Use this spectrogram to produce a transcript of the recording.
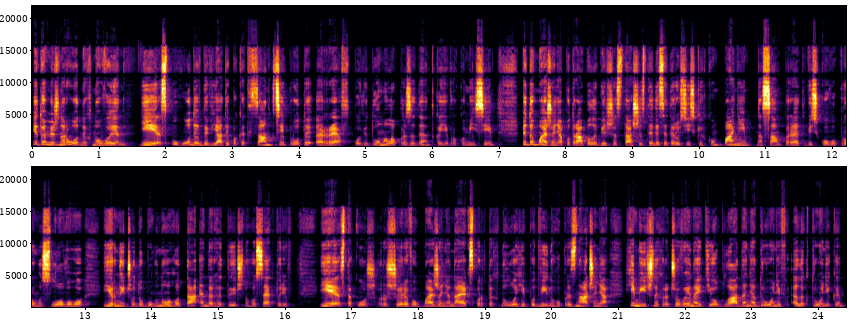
І до міжнародних новин ЄС погодив дев'ятий пакет санкцій проти РФ. Повідомила президентка Єврокомісії. Під обмеження потрапили більше 160 російських компаній, насамперед військово-промислового, гірничо-добувного та енергетичного секторів. ЄС також розширив обмеження на експорт технологій подвійного призначення, хімічних речовин, it обладнання, дронів, електроніки.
